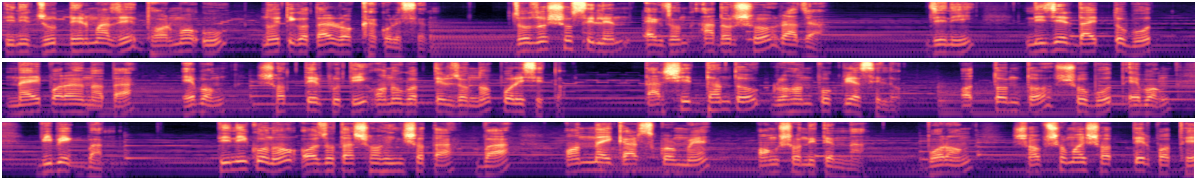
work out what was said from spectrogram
তিনি যুদ্ধের মাঝে ধর্ম ও নৈতিকতার রক্ষা করেছেন। যজস্ব ছিলেন একজন আদর্শ রাজা। যিনি নিজের দায়িত্ববোধ, ন্যায়পরায়ণতা এবং সত্যের প্রতি অনুগত্যের জন্য পরিচিত। তার সিদ্ধান্ত গ্রহণ প্রক্রিয়া ছিল অত্যন্ত সবুত এবং বিবেকবান। তিনি কোনো অযথা সহিংসতা বা অন্যায় কাজকর্মে অংশ নিতেন না, বরং সবসময় সত্যের পথে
